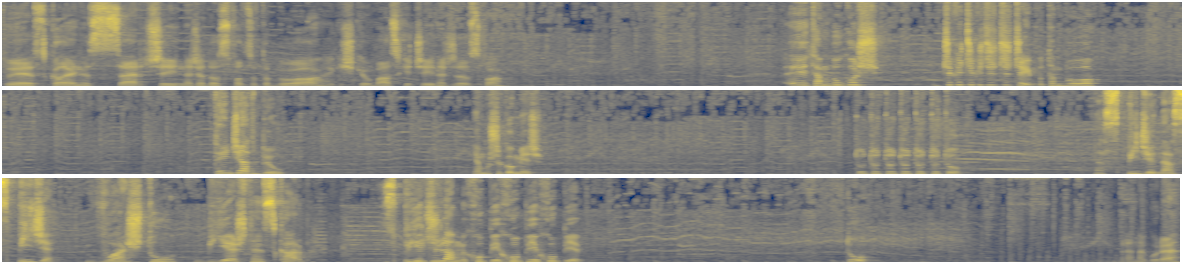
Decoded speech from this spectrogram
Tu jest kolejny ser, czy inne dziadostwo, co to było? Jakieś kiełbaski, czy inne dziadostwo? Ej, tam był gość! Czekaj, czekaj, czekaj, czekaj, bo tam było... Ten dziad był! Ja muszę go mieć. Tu, tu, tu, tu, tu, tu, tu. Na speedzie, na speedzie! Właź tu, bierz ten skarb. Spierdzielamy, chłopie, chłopie, chłopie. Tu. Na górę.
